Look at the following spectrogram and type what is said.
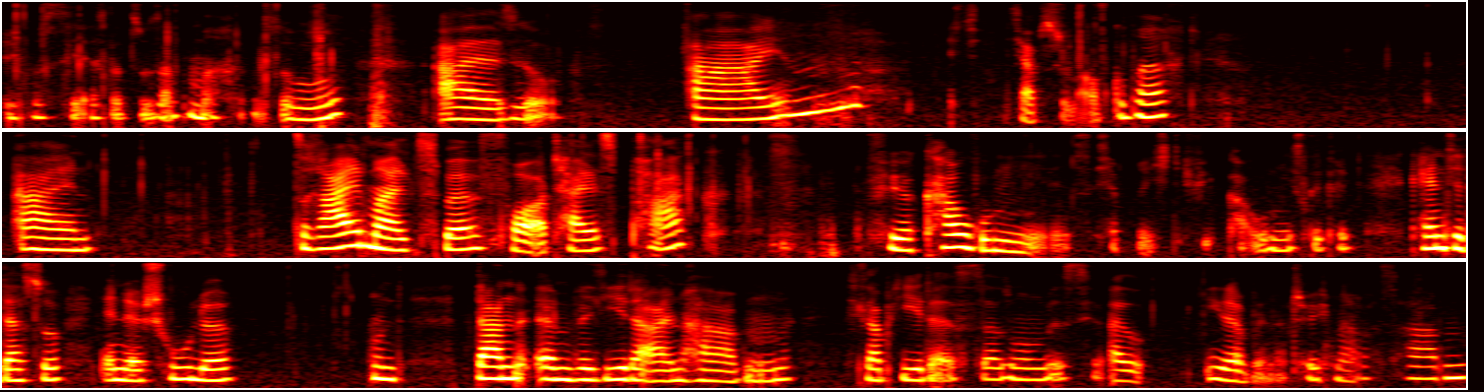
Ich muss hier erstmal zusammen machen. So. Also. Ein. Ich, ich habe es schon aufgemacht ein 3x12 Vorteilspack für Kaugummis. Ich habe richtig viel Kaugummis gekriegt. Kennt ihr das so in der Schule? Und dann ähm, will jeder einen haben. Ich glaube, jeder ist da so ein bisschen. Also, jeder will natürlich mal was haben.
